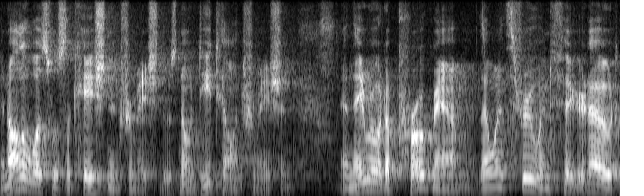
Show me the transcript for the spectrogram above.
And all it was was location information. There was no detail information. And they wrote a program that went through and figured out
